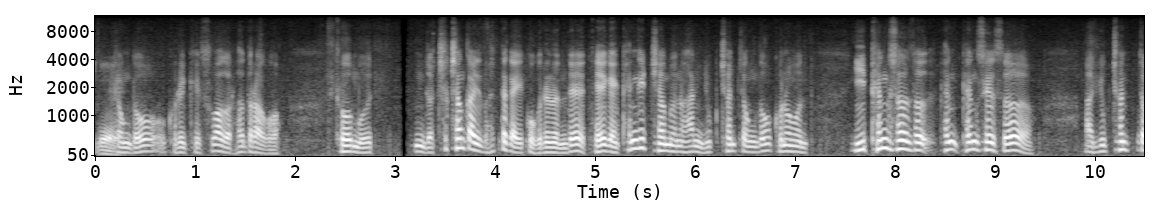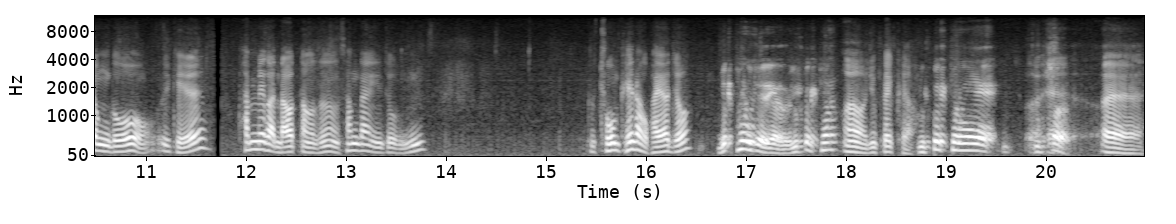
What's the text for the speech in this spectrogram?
네. 정도 그렇게 수확을 하더라고. 더뭐 이제 7천까지도 할 때가 있고 그러는데 대개 평균치 하면 한 6천 정도 그러면 이 평수에서 평, 평수에서 한 6천 정도 이렇게 판매가 나왔다는 것은 상당히 좀 음, 그 좋은 편이라고 봐야죠. 몇 평이죠, 여기가? 600평? 어, 600표. 600평에 6천. 예.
